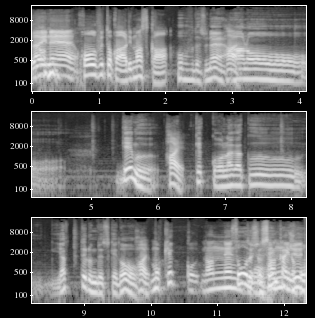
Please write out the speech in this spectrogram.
来年抱負とかありますか？豊富ですね、あのーゲームはい。結構長くやってるんですけど、はい。もう結構何年？そうですよ。前回の30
